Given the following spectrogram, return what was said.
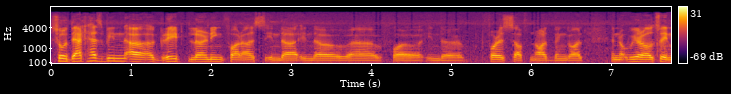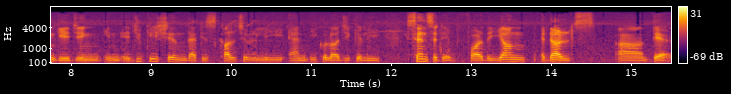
so that has been a, a, great learning for us in the in the uh, for in the forests of North Bengal and we are also engaging in education that is culturally and ecologically sensitive for the young adults uh, there.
